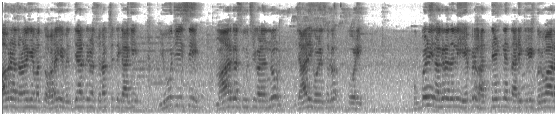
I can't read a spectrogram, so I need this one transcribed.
ಆವರಣದೊಳಗೆ ಮತ್ತು ಹೊರಗೆ ವಿದ್ಯಾರ್ಥಿಗಳ ಸುರಕ್ಷತೆಗಾಗಿ ಯುಜಿಸಿ ಮಾರ್ಗಸೂಚಿಗಳನ್ನು ಜಾರಿಗೊಳಿಸಲು ಕೋರಿ. ಹುಬ್ಬಳ್ಳಿ ನಗರದಲ್ಲಿ ಏಪ್ರಿಲ್ ಹದಿನೆಂಟನೇ ತಾರೀಕಿಗೆ ಗುರುವಾರ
